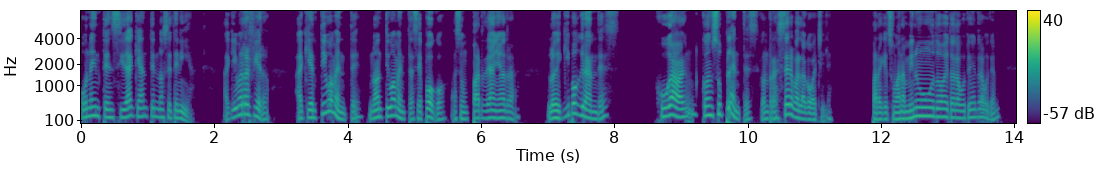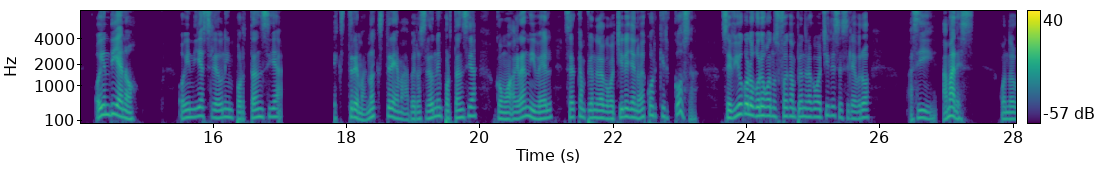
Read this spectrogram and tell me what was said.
una intensidad que antes no se tenía. Aquí me refiero a que antiguamente, no antiguamente, hace poco, hace un par de años atrás, los equipos grandes jugaban con suplentes, con reservas la Copa Chile, para que sumaran minutos y toda la cuestión y toda la cuestión. Hoy en día no. Hoy en día se le da una importancia extrema, no extrema, pero se le da una importancia como a gran nivel. Ser campeón de la Copa Chile ya no es cualquier cosa. Se vio Colo Colo cuando fue campeón de la Copa Chile, se celebró así, a mares. Cuando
